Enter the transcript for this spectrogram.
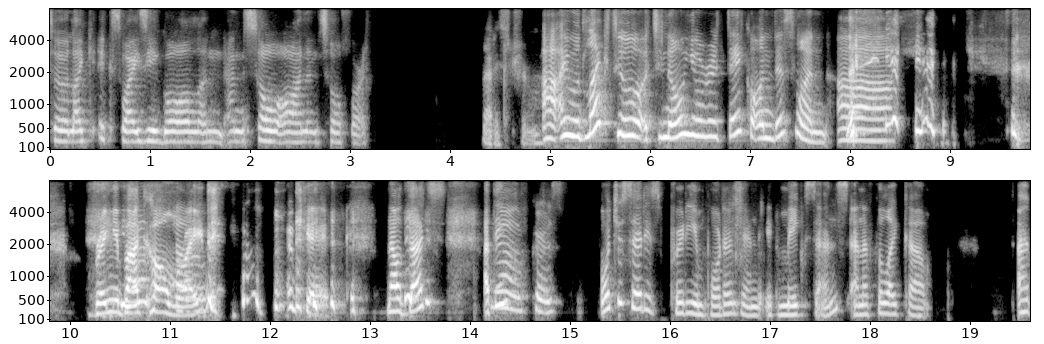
to like xyz goal and and so on and so forth That is true. uh, i would like to to know your take on this one uh, Bring it back yes, home, um, right? okay. Now that's I think yeah of course what you said is pretty important and it makes sense. And I feel like uh, I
